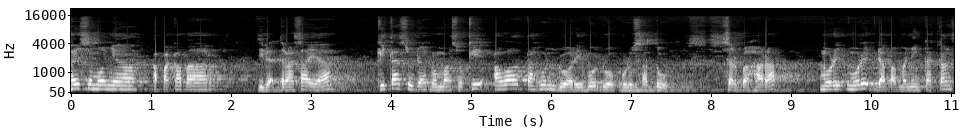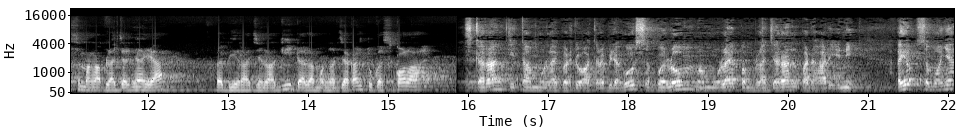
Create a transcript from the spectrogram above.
Hai semuanya, apa kabar? Tidak terasa ya, kita sudah memasuki awal tahun 2021. Serba harap murid-murid dapat meningkatkan semangat belajarnya ya. Lebih rajin lagi dalam mengerjakan tugas sekolah. Sekarang kita mulai berdoa terlebih dahulu sebelum memulai pembelajaran pada hari ini. Ayo semuanya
